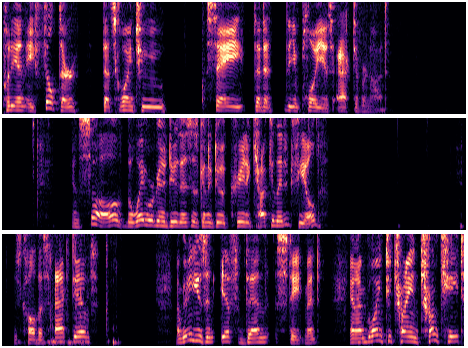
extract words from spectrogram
put in a filter that's going to say that it, the employee is active or not. And so the way we're going to do this is going to do a create a calculated field. Just call this active. I'm going to use an if then statement and I'm going to try and truncate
